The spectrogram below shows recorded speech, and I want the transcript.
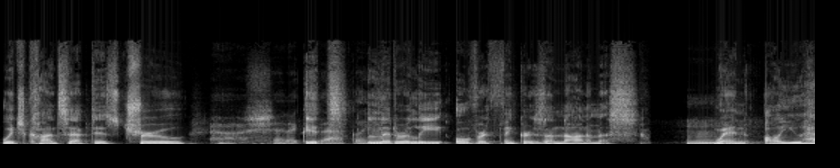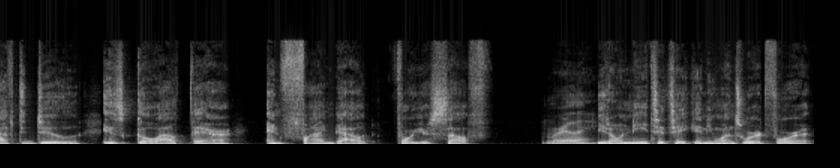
which concept is true. Oh shit. Exactly. It's literally Overthinkers Anonymous. Hmm. When all you have to do is go out there and find out for yourself. Really? You don't need to take anyone's word for it.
